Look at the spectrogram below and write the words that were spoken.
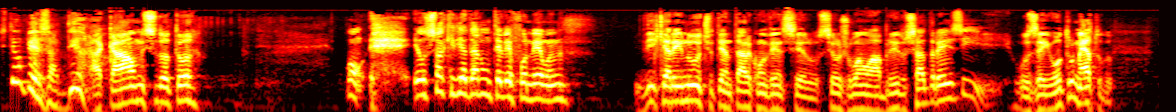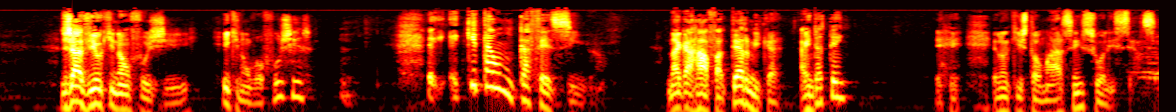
Isto é um pesadelo. Acalme-se, doutor. Bom, eu só queria dar um telefonema, né? Vi que era inútil tentar convencer o seu João a abrir o xadrez e usei outro método. Já viu que não fugi e que não vou fugir. Que tal um cafezinho? Na garrafa térmica ainda tem. Eu não quis tomar sem sua licença.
